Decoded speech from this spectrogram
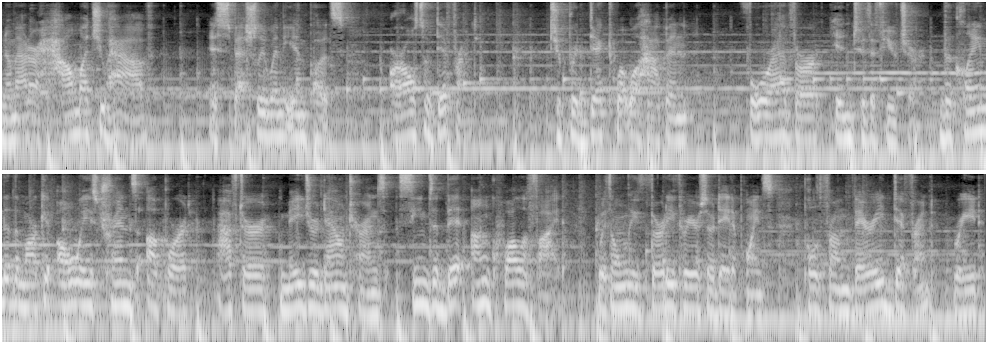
no matter how much you have, especially when the inputs are also different, to predict what will happen forever into the future. The claim that the market always trends upward after major downturns seems a bit unqualified, with only 33 or so data points pulled from very different, read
